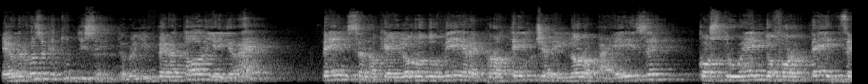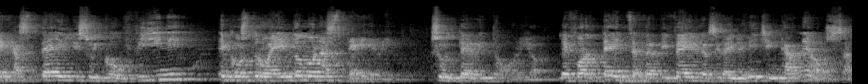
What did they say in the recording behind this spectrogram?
È una cosa che tutti sentono, gli imperatori e i re pensano che è il loro dovere proteggere il loro paese costruendo fortezze e castelli sui confini e costruendo monasteri sul territorio, le fortezze per difendersi dai nemici in carne e ossa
